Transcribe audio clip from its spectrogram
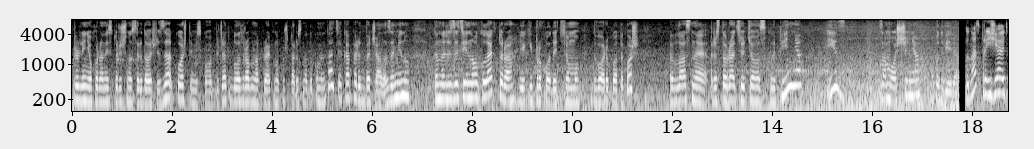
управління охорони історичного середовища за кошти міського бюджету була зроблена проєктно-кошторисна документація, яка передбачала заміну каналізаційного колектора, який проходить цьому дворику, а також власне реставрацію цього склепіння і замощення подвір'я. До нас приїжджають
